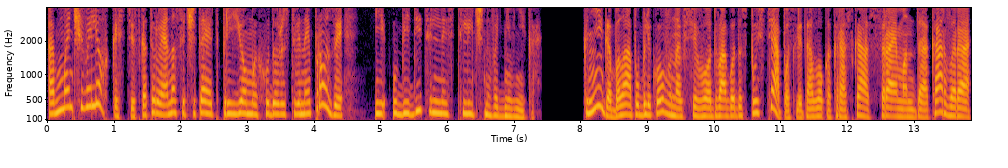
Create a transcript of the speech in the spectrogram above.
обманчивой легкости, с которой она сочетает приемы художественной прозы и убедительность личного дневника. Книга была опубликована всего два года спустя, после того, как рассказ Раймонда Карвера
